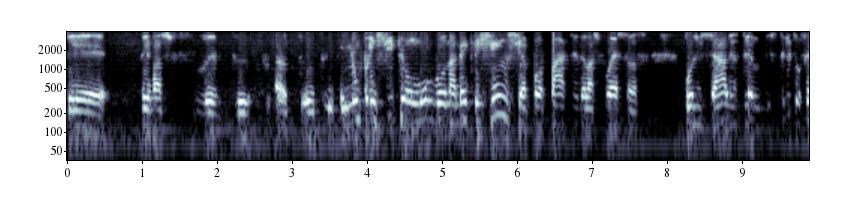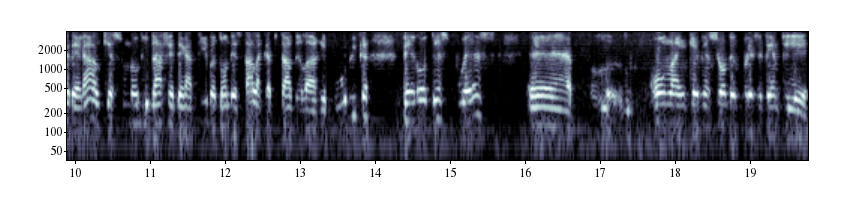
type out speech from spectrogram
de, de las en un principio hubo una negligencia por parte de las fuerzas policiales del Distrito Federal, que es una unidad federativa donde está la capital de la República, pero después, eh, con la intervención del presidente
